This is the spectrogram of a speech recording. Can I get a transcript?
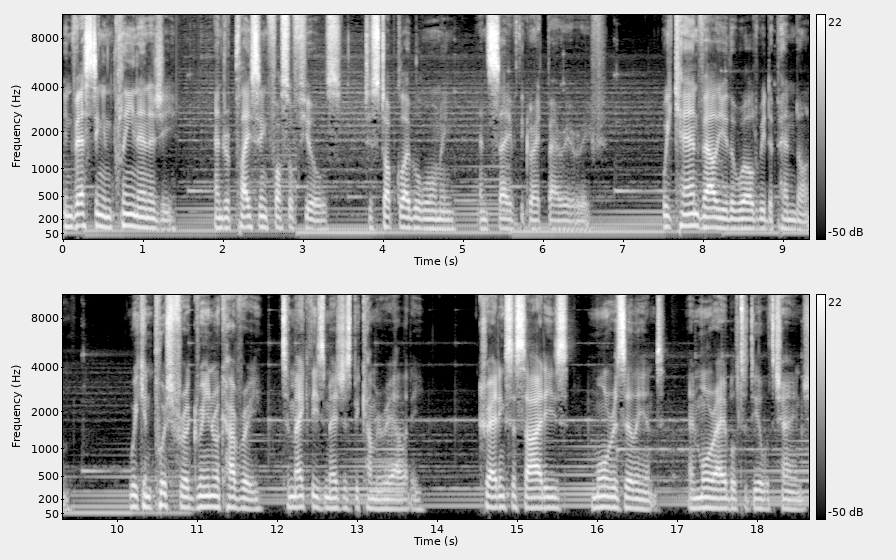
Investing in clean energy and replacing fossil fuels to stop global warming and save the Great Barrier Reef. We can value the world we depend on. We can push for a green recovery to make these measures become a reality, creating societies more resilient and more able to deal with change.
